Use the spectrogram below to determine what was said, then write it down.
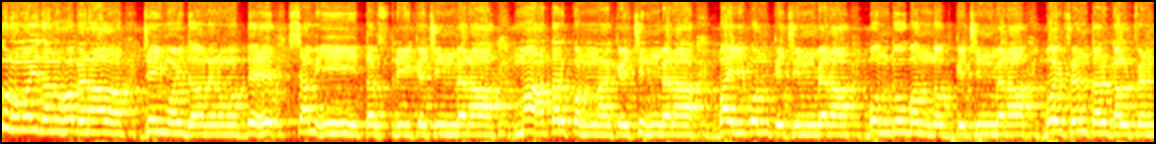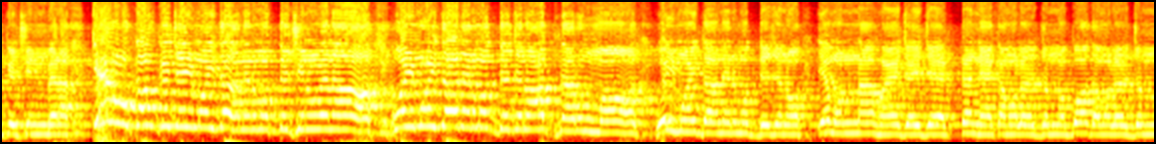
কোনো ময়দান হবে না, যেই ময়দানের মধ্যে স্বামী তার স্ত্রীকে চিনবে না, মা তার কন্যাকে চিনবে না ভাই বোনকে চিনবে না বন্ধু বান্ধবকে চিনবে না বয়ফ্রেন্ড তার গার্লফ্রেন্ডকে চিনবে না, কেউ কাউকে যেই ময়দানের মধ্যে চিনবে না। ওই ময়দানের মধ্যে যেন আপনার উম্মত, ওই ময়দানের মধ্যে যেন এমন না হয়ে যায় যে একটা ন্যাক আমলের জন্য, বদ আমলের জন্য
